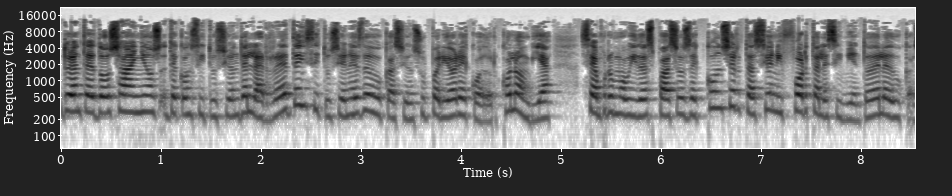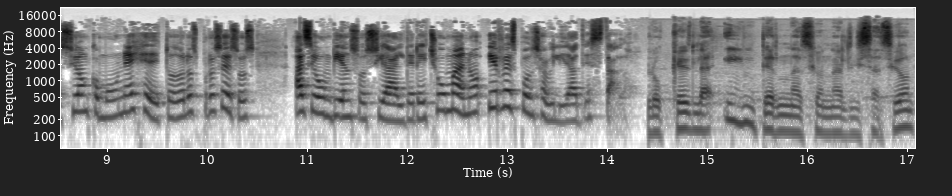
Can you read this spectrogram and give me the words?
Durante dos años de constitución de la Red de Instituciones de Educación Superior Ecuador-Colombia, se han promovido espacios de concertación y fortalecimiento de la educación como un eje de todos los procesos hacia un bien social, derecho humano y responsabilidad de Estado. Lo que es la internacionalización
